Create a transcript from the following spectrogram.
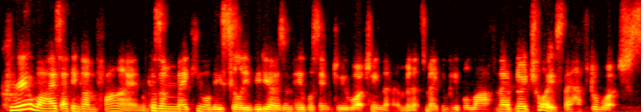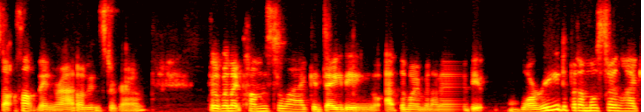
career wise, I think I'm fine because I'm making all these silly videos and people seem to be watching them and it's making people laugh and they have no choice. They have to watch something, right, on Instagram. But when it comes to like a dating at the moment, I'm a bit worried, but I'm also like,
